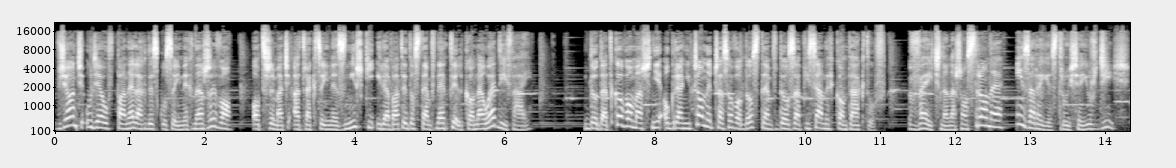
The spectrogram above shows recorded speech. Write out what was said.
wziąć udział w panelach dyskusyjnych na żywo, otrzymać atrakcyjne zniżki i rabaty dostępne tylko na Wedify. Dodatkowo masz nieograniczony czasowo dostęp do zapisanych kontaktów. Wejdź na naszą stronę i zarejestruj się już dziś.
